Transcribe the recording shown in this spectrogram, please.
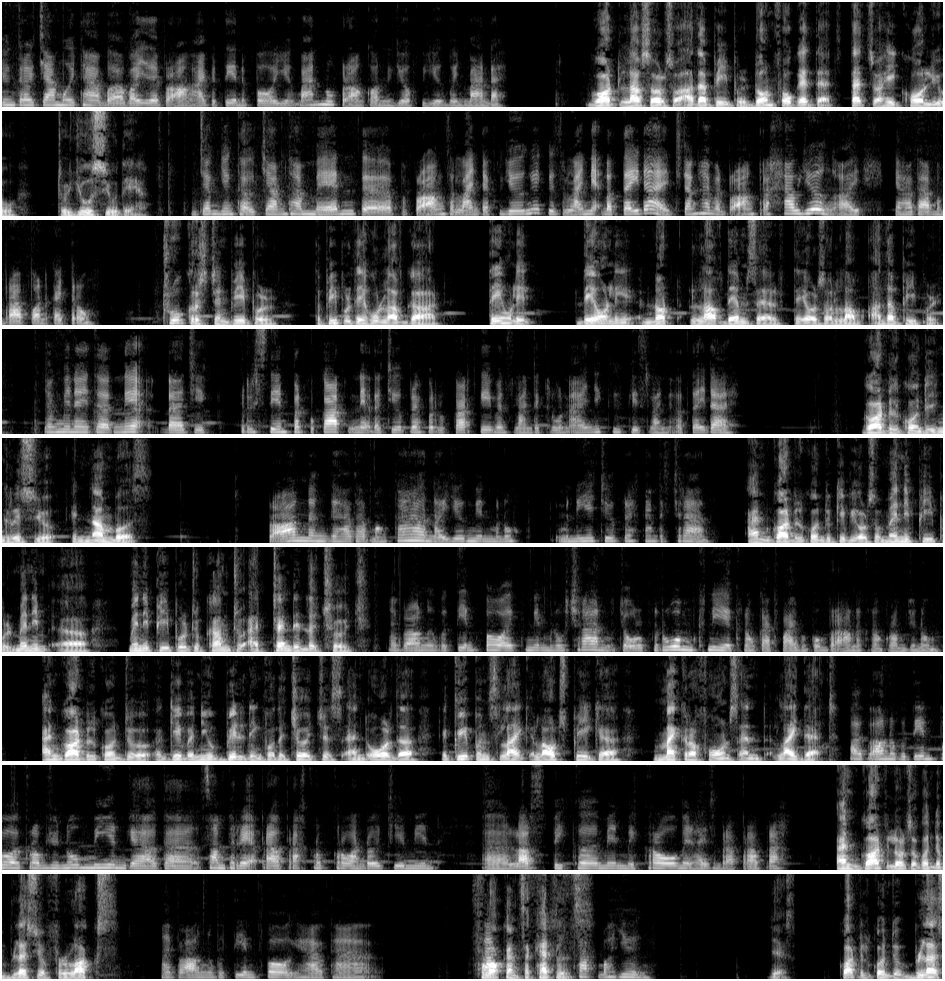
យើងត្រូវចាំមួយថាបើអ្វីដែលព្រះអង្គអាចប្រទានពរយើងបាននោះព្រះអង្គក៏នឹងយកពីយើងវិញបានដែរ God loves also other people. Don't forget that. That's why He called you to use you there. អញ្ចឹងយើងត្រូវចាំថាមិនមែនតែព្រះអង្គស្រឡាញ់តែយើងទេគឺស្រឡាញ់អ្នកដទៃដែរអញ្ចឹងហើយបានព្រះអង្គត្រាស់ហៅយើងឲ្យគេហៅថាបម្រើពន្ធកិច្ចត្រង់ True Christian people, the people there who love God, they only they only not love themselves, they also love other people. អញ្ចឹងមានន័យថាអ្នកដែលជាគ្រីស្ទៀនពិតប្រាកដអ្នកដែលជឿព្រះពិតប្រាកដគេមិនស្រឡាញ់តែខ្លួនឯងនេះគឺគេស្រឡាញ់អ្នកដទៃដែរ God will going to increase you in numbers. ព្រះអង្គនឹងគេហៅថាបង្កើនឲ្យយើងមានមនុស្សមនីជឿព្រះកាន់តែច្រើន and God will going to give you also many people, many uh, many people to come to attend in the church. ហើយព្រះអង្គនឹងប្រទានពរឲ្យមានមនុស្សច្រើនមកចូលរួមគ្នាក្នុងការថ្វាយបង្គំព្រះអង្គនៅក្នុងក្រុមជំនុំ And God will going to uh, give a new building for the churches and all the equipments like a loudspeaker, microphones, and like that. ហើយព្រះអង្គនឹងប្រទានពរឲ្យក្រុមជំនុំមានគេហៅថាសម្ភារៈប្រើប្រាស់គ្រប់គ្រាន់ដូចជាមានអឺ loud speaker មាន micro មានអីសម្រាប់ប្រើប្រាស់ And God will also going to bless your flocks, ហើយព្រះអង្គនឹងប្រទានពរគេហៅថា flock and the cattle. សត្វរបស់យើង Yes, God will going to bless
